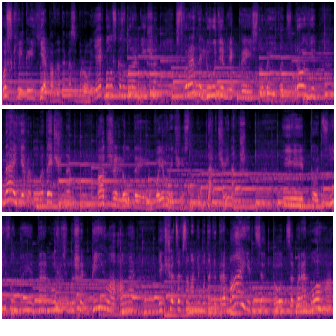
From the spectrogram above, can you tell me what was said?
оскільки є певна така зброя, як було сказано раніше, створити людям якийсь новий вид зброї не є проблематичним, адже люди войовничі істоти, так чи інакше. І тоді вони переможуть лише біла, але якщо це все на ньому таки тримається, то це перемога.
